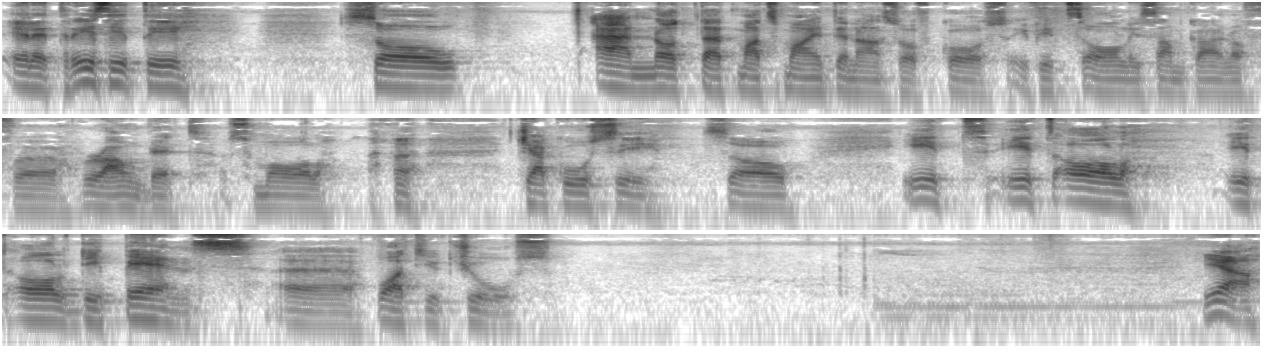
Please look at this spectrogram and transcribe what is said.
electricity. So and not that much maintenance of course if it's only some kind of uh, rounded small jacuzzi so it it all it all depends uh, what you choose. Yeah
